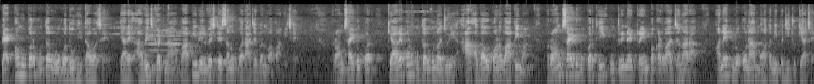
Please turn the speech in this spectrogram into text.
પ્લેટફોર્મ ઉપર ઉતરવું વધુ હિતાવહ છે. ત્યારે આવી જ ઘટના વાપી રેલવે સ્ટેશન ઉપર આજે બનવા પામી છે. રોંગ સાઈડ ઉપર ક્યારે પણ ઉતરવું ન જોઈએ. આ અગાઉ પણ વાપીમાં રોંગ સાઈડ ઉપરથી ઉતરીને ટ્રેન પકડવા જનારા અનેક લોકોના મોત નીપજી ચૂક્યા છે.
